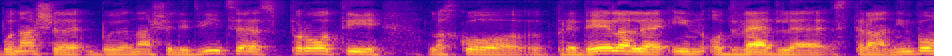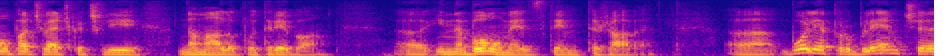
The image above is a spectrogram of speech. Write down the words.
bo naše, bojo naše ledvice sproti lahko predelale in odvedle stran, in bomo pač večkrat šli na malo potrebo, uh, in ne bomo imeli s tem težave. Uh, bolj je problem, če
